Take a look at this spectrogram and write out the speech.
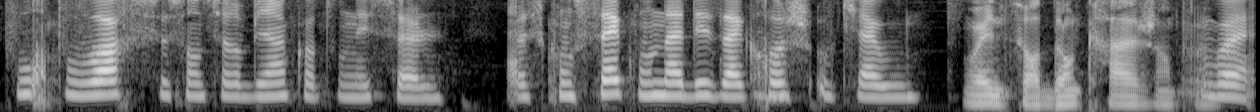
pour pouvoir se sentir bien quand on est seul. Parce qu'on sait qu'on a des accroches au cas où. Ouais, une sorte d'ancrage un peu. Ouais.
